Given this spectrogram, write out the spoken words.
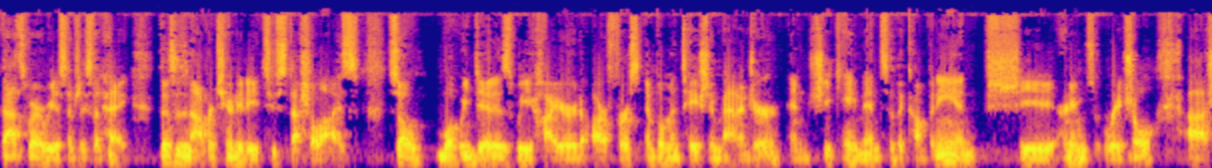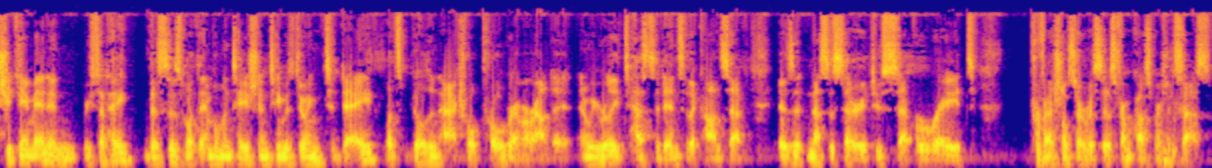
that's where we essentially said, hey, this is an opportunity to specialize. So what we did is we hired our first implementation manager, and she came into the company, and she her name's Rachel. Uh, she came in, and we said, hey, this is what the implementation team is doing today. Let's build an actual program around it, and we really tested into the concept: is it necessary to separate professional services from customer success?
